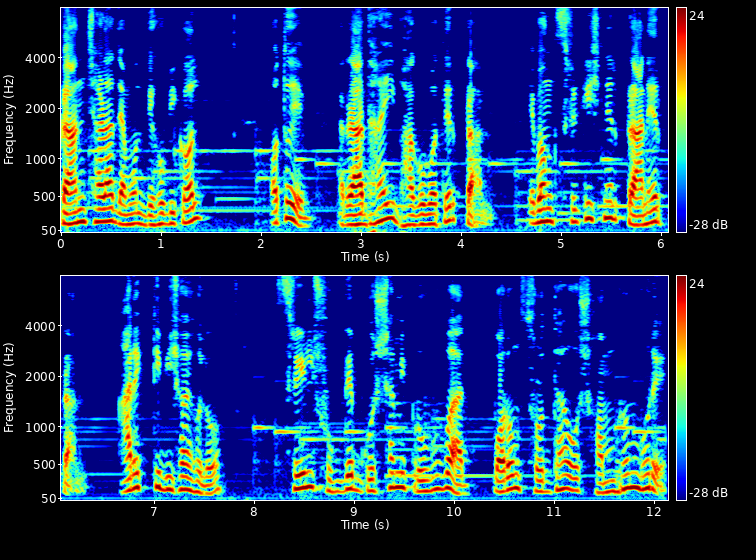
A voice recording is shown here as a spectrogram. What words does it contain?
প্রাণ ছাড়া যেমন দেহবিকল অতএব রাধাই ভাগবতের প্রাণ এবং শ্রীকৃষ্ণের প্রাণের প্রাণ। আরেকটি বিষয় হল, শ্রীল সুখদেব গোস্বামী প্রভুবাদ পরম শ্রদ্ধা ও সম্ভ্রম ভরে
